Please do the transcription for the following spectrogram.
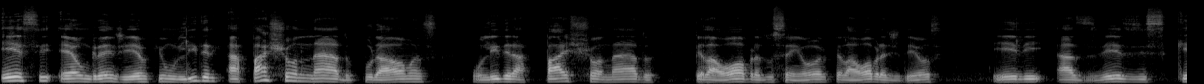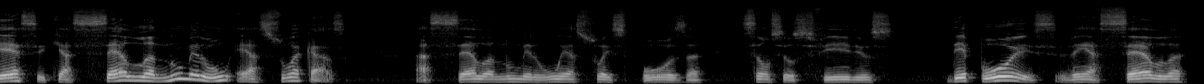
Esse é um grande erro que um líder apaixonado por almas, um líder apaixonado pela obra do Senhor, pela obra de Deus, ele às vezes esquece que a célula número um é a sua casa. A célula número um é a sua esposa, são seus filhos. Depois vem a célula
